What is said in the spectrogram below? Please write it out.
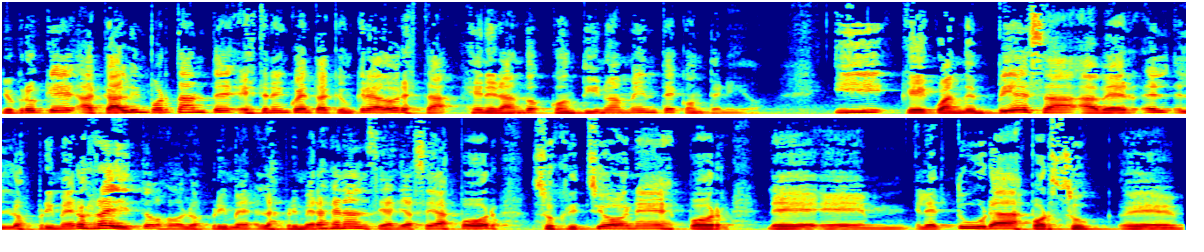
Yo creo que acá lo importante es tener en cuenta que un creador está generando continuamente contenido. Y que cuando empieza a ver el- los primeros réditos o los primer- las primeras ganancias, ya sea por suscripciones, por le- em, lecturas, por, su, eh,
